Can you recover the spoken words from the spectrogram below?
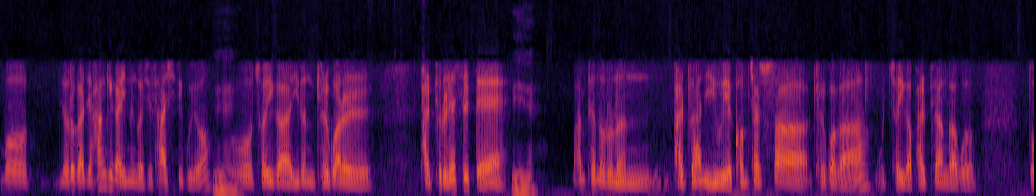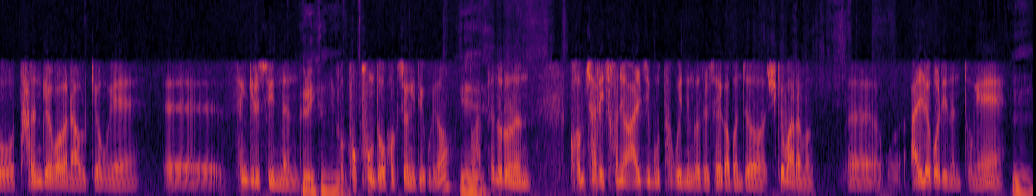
뭐 여러 가지 한계가 있는 것이 사실이고요. 예. 또 저희가 이런 결과를 발표를 했을 때 예. 한편으로는 발표한 이후에 검찰 수사 결과가 저희가 발표한 거하고 또 다른 결과가 나올 경우에 에, 생길 수 있는 그러니까요. 후폭풍도 걱정이 되고요. 예. 또 한편으로는 검찰이 전혀 알지 못하고 있는 것을 저희가 먼저 쉽게 말하면 어, 알려버리는 통에 음.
